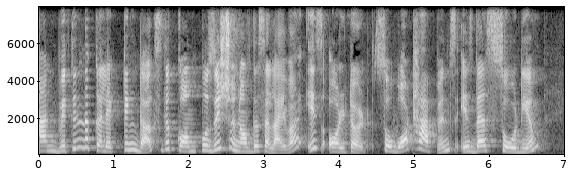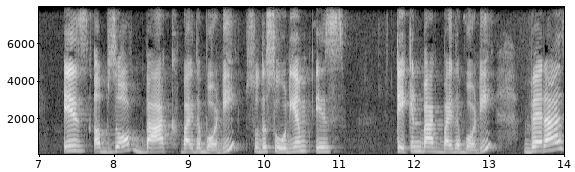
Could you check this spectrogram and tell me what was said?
and within the collecting ducts the composition of the saliva is altered. So what happens is the sodium is absorbed back by the body. So the sodium is taken back by the body whereas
